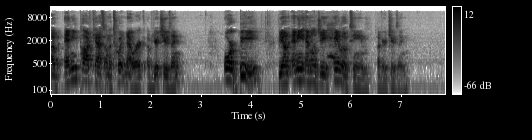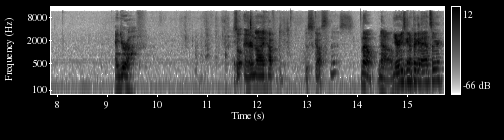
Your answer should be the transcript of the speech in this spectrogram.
of any podcast on the Twit network of your choosing, or b be on any MLG Halo team of your choosing? And you're off. So Aaron and I have to discuss this. No, No. Yuri's gonna pick an answer,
